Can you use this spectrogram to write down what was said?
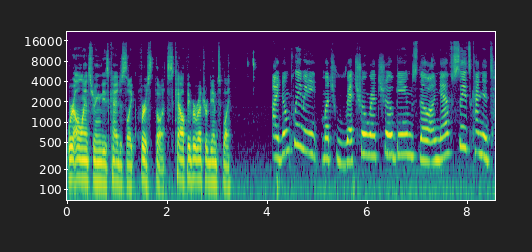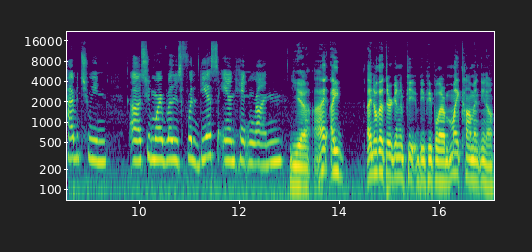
We're all answering these kind of just like first thoughts. Cal, favorite retro game to play? I don't play many, much retro retro games though. I'm gonna have to say it's kind of a tie between uh, Super Mario Brothers for the DS and Hit and Run. Yeah, I I, I know that there are gonna be people that might comment. You know,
